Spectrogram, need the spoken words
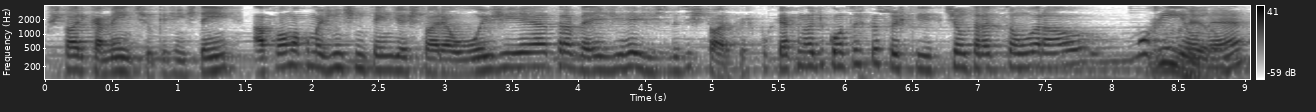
historicamente, o que a gente tem, a forma como a gente entende a história hoje é através de registros históricos. Porque, afinal de contas, as pessoas que tinham tradição oral morriam, Morreram. né?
